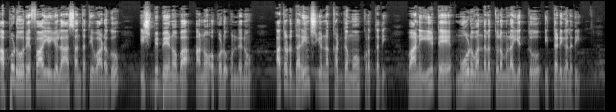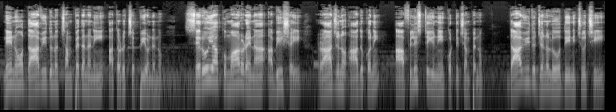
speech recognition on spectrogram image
అప్పుడు రెఫాయియుల సంతతివాడగు ఇష్బిబేనోబా అను ఒకడు ఉండెను. అతడు ధరించియున్న ఖడ్గము క్రొత్తది. వాని ఈటె మూడు వందల తులముల ఎత్తు ఇత్తడి గలది. నేను దావీదును చంపెదనని అతడు చెప్పియుండెను. సెరూయా కుమారుడైన అభిషై రాజును ఆదుకొని ఆ ఫిలిస్తీయుని కొట్టి చంపెను. దావీదు జనులు దీని చూచి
